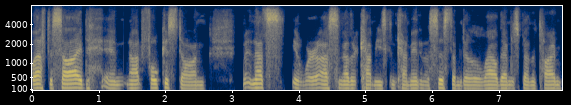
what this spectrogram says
left aside and not focused on and that's you know where us and other companies can come in and assist them to allow them to spend the time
